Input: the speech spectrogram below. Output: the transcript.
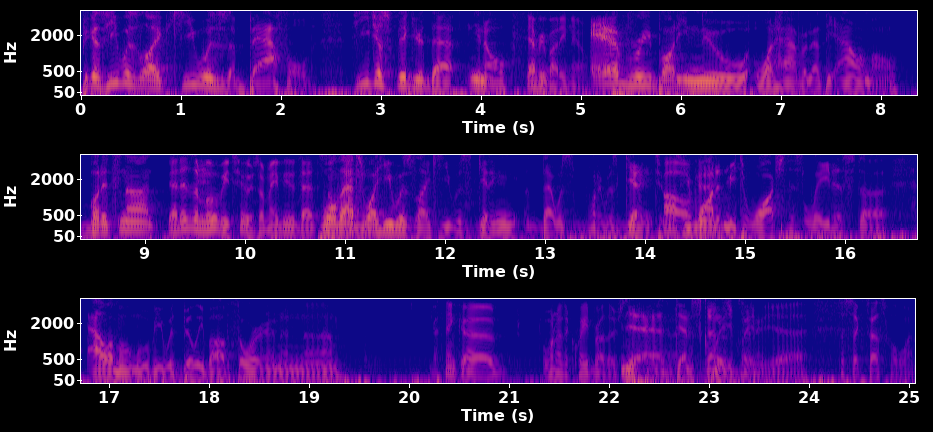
because he was like he was baffled. He just figured that you know everybody knew. everybody knew what happened at the Alamo, but it's not. That is a movie too, so maybe that's Well, that's what he was like. He was getting. That was what he was getting to. Oh, is He wanted me to watch this latest uh, Alamo movie with Billy Bob Thornton and. Uh, I think uh, one of the Quaid brothers. Yeah, in it. Dennis Quaid's in it, yeah. the successful one.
